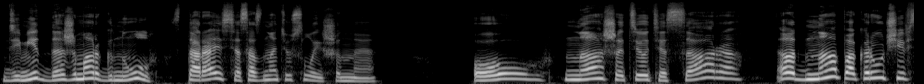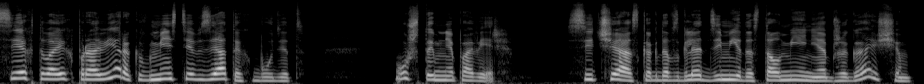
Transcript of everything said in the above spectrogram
Демид даже моргнул, стараясь осознать услышанное. О, наша тетя Сара одна покруче всех твоих проверок вместе взятых будет. Уж ты мне поверь. Сейчас, когда взгляд Демида стал менее обжигающим,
